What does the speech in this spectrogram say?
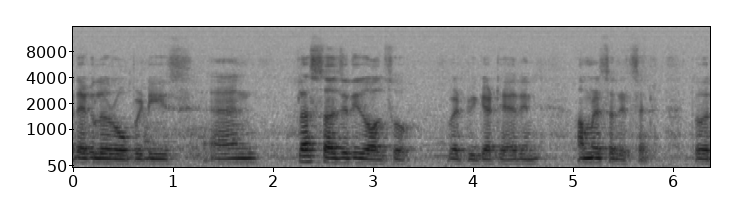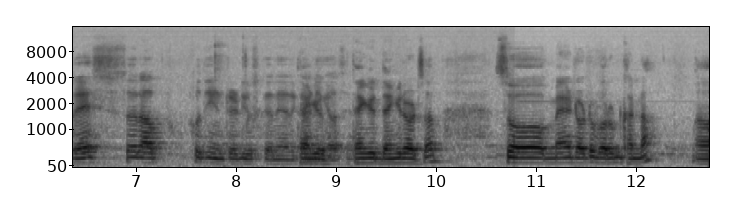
regular OPDs, and plus surgeries also, that we get here in Amritsar itself. तो रेस सर आप खुद ही इंट्रोड्यूस करें thank regarding you yourself thank you thank you doctor साहब सो मैं डॉक्टर वरुण खन्ना अ,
